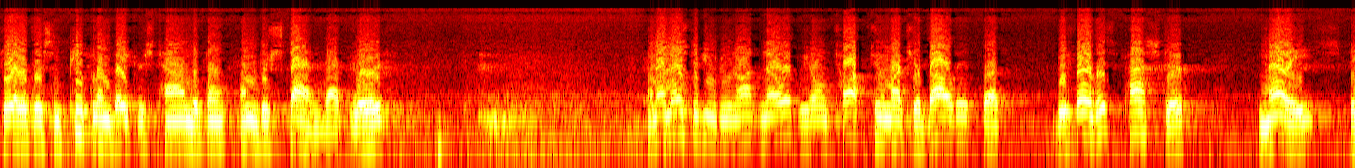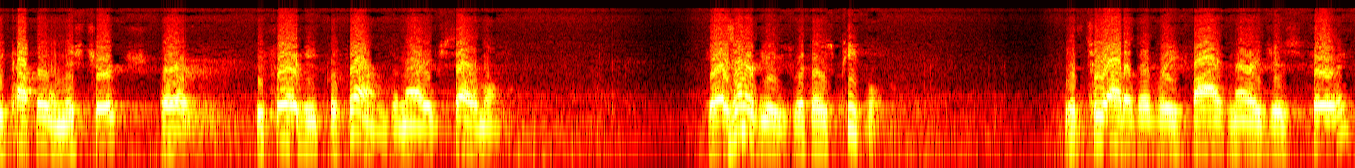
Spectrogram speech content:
feel that there's some people in Bakerstown that don't understand that word. I know most of you do not know it. We don't talk too much about it, but before this pastor marries a couple in this church, or before he performs a marriage ceremony, he has interviews with those people. With two out of every five marriages failing,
